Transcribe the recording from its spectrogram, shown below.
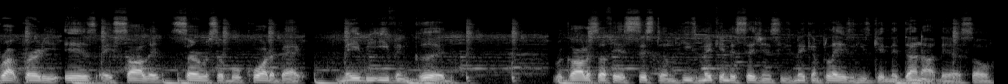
Brock Purdy is a solid, serviceable quarterback, maybe even good. Regardless of his system, he's making decisions, he's making plays, and he's getting it done out there. So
